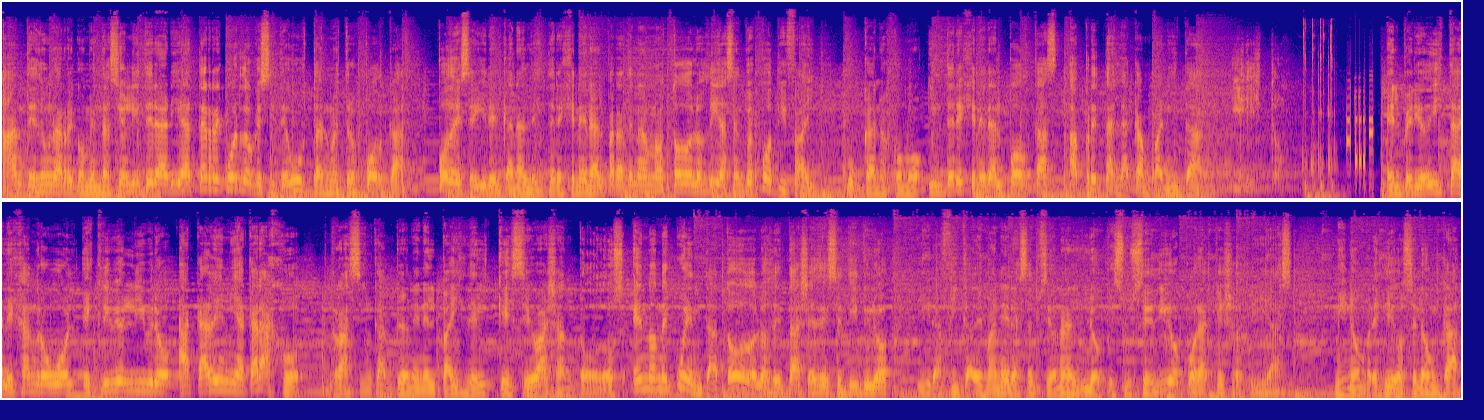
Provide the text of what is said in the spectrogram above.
Antes de una recomendación literaria, te recuerdo que si te gustan nuestros podcasts, podés seguir el canal de Interés General para tenernos todos los días en tu Spotify. Búscanos como Interés General Podcast, apretas la campanita y listo. El periodista Alejandro Wall escribió el libro Academia Carajo, Racing campeón en el país del que se vayan todos, en donde cuenta todos los detalles de ese título y grafica de manera excepcional lo que sucedió por aquellos días. Mi nombre es Diego Celonca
